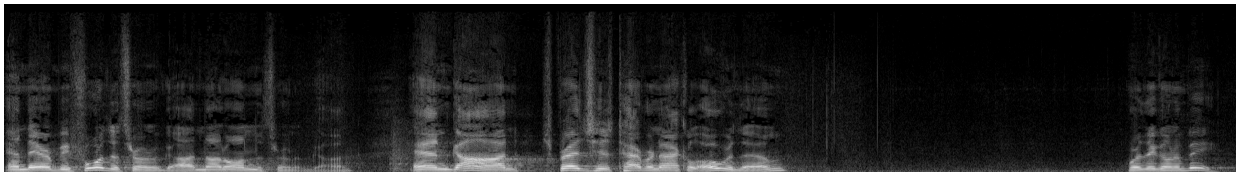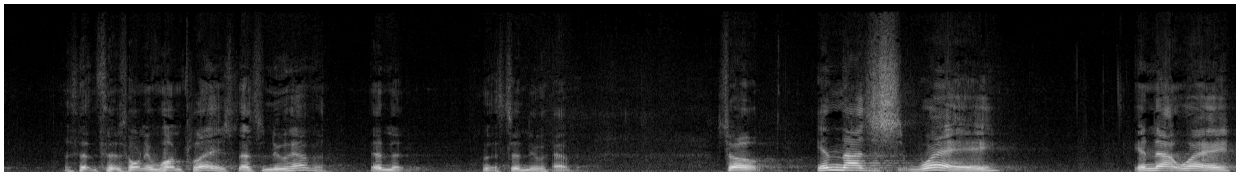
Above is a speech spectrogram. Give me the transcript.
and they are before the throne of God, not on the throne of God, and God spreads his tabernacle over them, where are they going to be? There's only one place. That's new heaven, isn't it? That's a new heaven. So, in that way, in that way,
